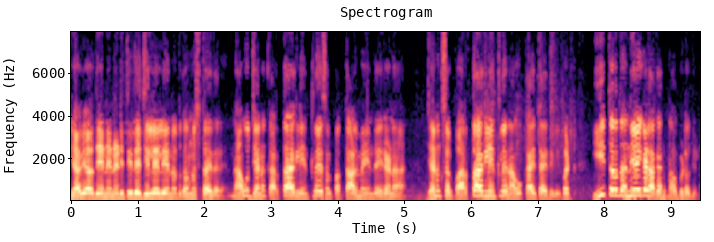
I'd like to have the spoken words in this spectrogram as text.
ಯಾವ್ಯಾವ್ದು ಏನೇನು ನಡೀತಿದೆ ಜಿಲ್ಲೆಯಲ್ಲಿ ಅನ್ನೋದು ಗಮನಿಸ್ತಾ ಇದ್ದಾರೆ ನಾವು ಜನಕ್ಕೆ ಅರ್ಥ ಆಗಲಿ ಅಂತಲೇ ಸ್ವಲ್ಪ ತಾಳ್ಮೆಯಿಂದ ಇರೋಣ. ಜನಕ್ಕೆ ಸ್ವಲ್ಪ ಅರ್ಥ ಆಗಲಿ ಅಂತಲೇ ನಾವು ಕಾಯ್ತಾ ಇದ್ದೀವಿ. ಬಟ್ ಈ ಥರದ ಅನ್ಯಾಯಗಳಾಗಕ್ಕೆ ನಾವು ಬಿಡೋದಿಲ್ಲ.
